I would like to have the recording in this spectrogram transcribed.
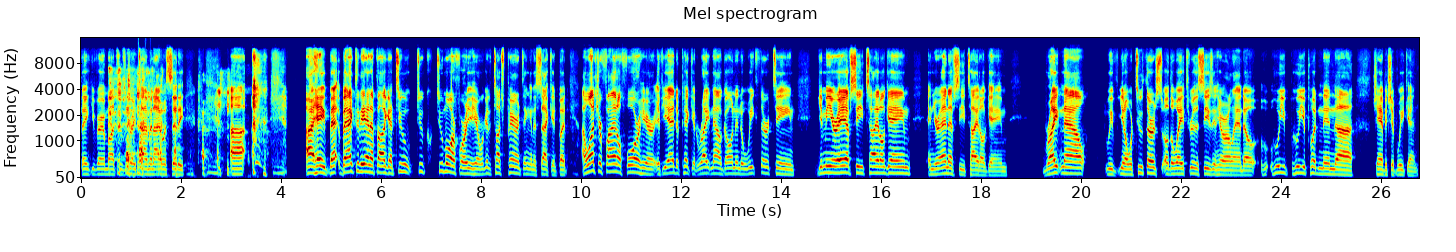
Thank you very much. It was a great time in Iowa City. Uh, all right, hey, back, back to the NFL. I got two, two, two more for you here. We're going to touch parenting in a second, but I want your final four here. If you had to pick it right now, going into Week 13, give me your AFC title game and your NFC title game. Right now, we've you know we're two thirds of the way through the season here, Orlando. Who, who you who you putting in? Uh, championship weekend?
